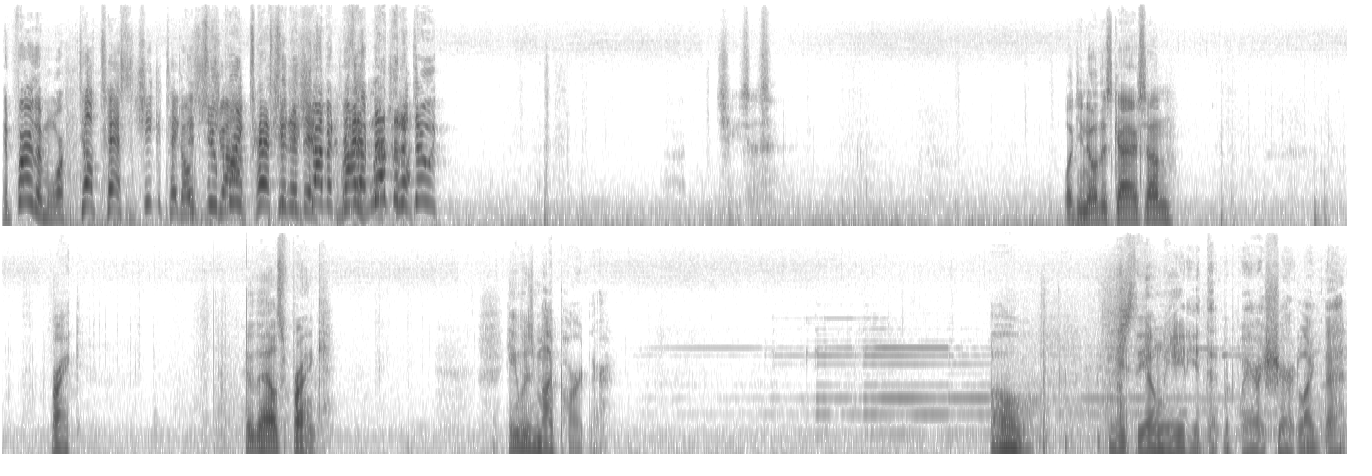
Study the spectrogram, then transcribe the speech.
And furthermore, tell Tess that she could take Don't this you job. bring Tess she into could this. shove it right has up nothing to do with... Jesus. What, you know this guy or something? Frank, Who the hell's Frank? he was my partner. Oh. He's the only idiot that would wear a shirt like that.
